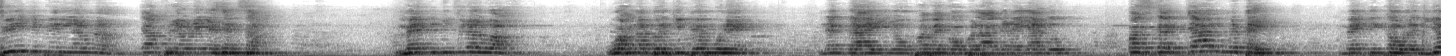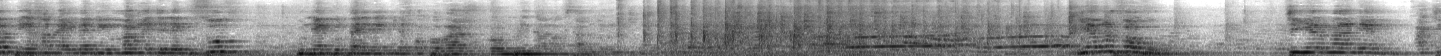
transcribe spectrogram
fii ci biir Léona jàpp Léona Niassène sax mbedd bi fi doon wax wax na bërki démb ne na gaa yi ñëw pavé ko balaa gën a yàgg parce que jaar na tey mbeddi Kaolack yëpp yi nga xam ne ay mbedd yu mag la te nekk suuf bu nekk tali rek ñu def ko pavage ko président Macky Sall joxe na ci yemul foofu ci yërmandeem ak ci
